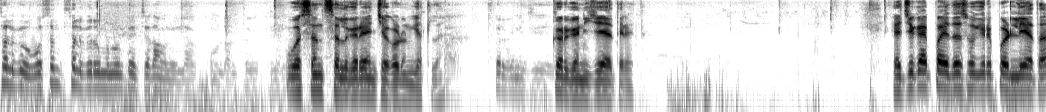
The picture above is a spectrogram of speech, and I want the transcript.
सलगर वसंत सलगर म्हणून त्यांच्या दावणीला कोण आलतं? विक्रीला. वसंत सलगर यांच्याकडून घेतला. हा, करगणीची करगणीच्या यात्रेत. ह्याची काय पैदास वगैरे पडली आता?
